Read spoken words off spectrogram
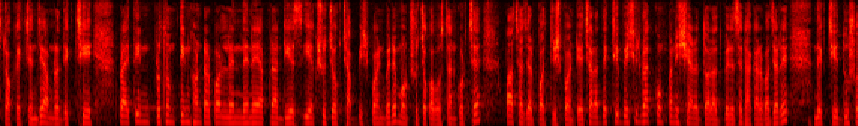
স্টক এক্সচেঞ্জে। আমরা দেখছি প্রায় তিন, প্রথম তিন ঘণ্টার পর লেনদেনে আপনার ডিএসই এক সূচক ছাব্বিশ পয়েন্ট বেড়ে মোট সূচক অবস্থান করছে পাঁচ হাজার পঁয়ত্রিশ পয়েন্টে। এছাড়া দেখছি বেশিরভাগ কোম্পানির শেয়ারের দর আজ বেড়েছে ঢাকার বাজারে। দেখছি দুশো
